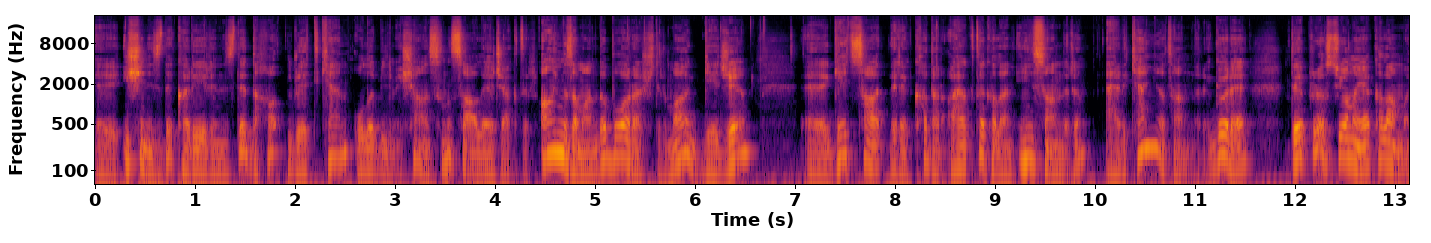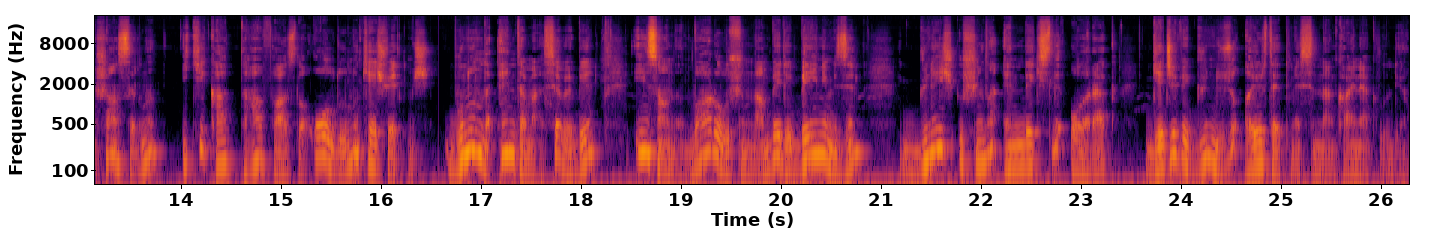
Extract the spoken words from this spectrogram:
e, işinizde, kariyerinizde daha üretken olabilme şansını sağlayacaktır. Aynı zamanda bu araştırma gece e, geç saatlere kadar ayakta kalan insanların erken yatanlara göre depresyona yakalanma şanslarının iki kat daha fazla olduğunu keşfetmiş. Bunun da en temel sebebi insanlığın varoluşundan beri beynimizin güneş ışığına endeksli olarak gece ve gündüzü ayırt etmesinden kaynaklı diyor.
